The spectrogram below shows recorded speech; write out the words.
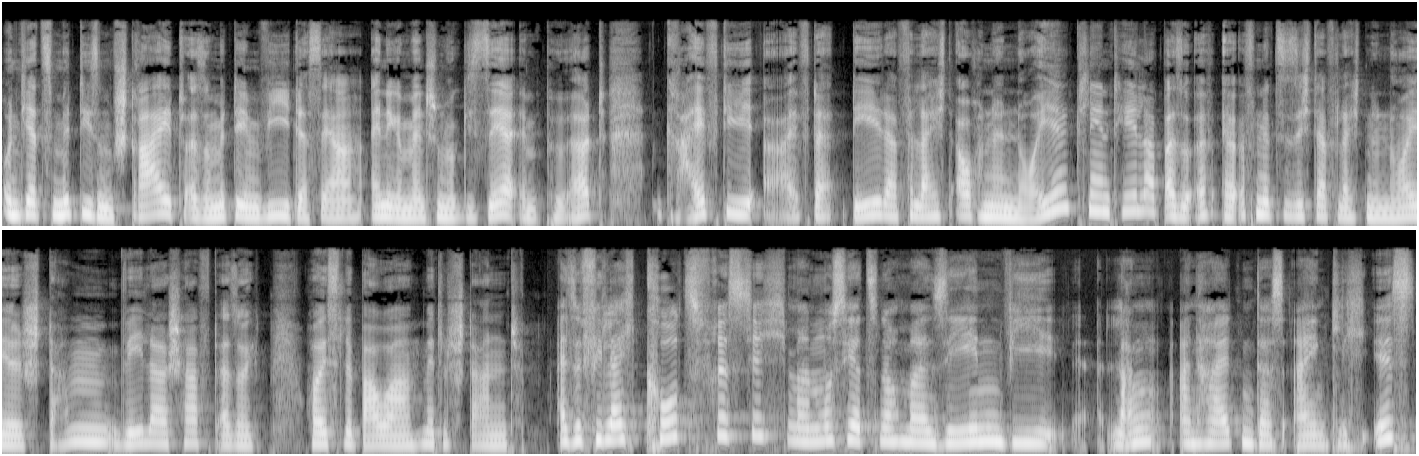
Und jetzt mit diesem Streit, also mit dem Wie, das ja einige Menschen wirklich sehr empört, greift die AfD da vielleicht auch eine neue Klientel ab? Also eröffnet sie sich da vielleicht eine neue Stammwählerschaft, also Häuslebauer, Mittelstand? Also vielleicht kurzfristig, man muss jetzt noch mal sehen, wie lang anhaltend das eigentlich ist.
